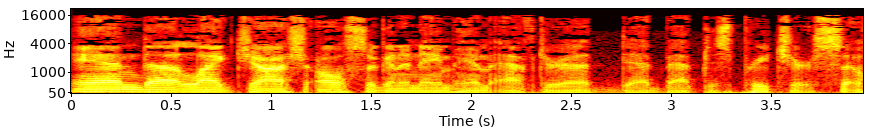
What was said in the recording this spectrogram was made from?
And uh, like Josh, also going to name him after a dead Baptist preacher. So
